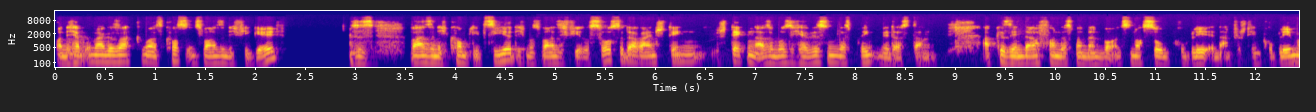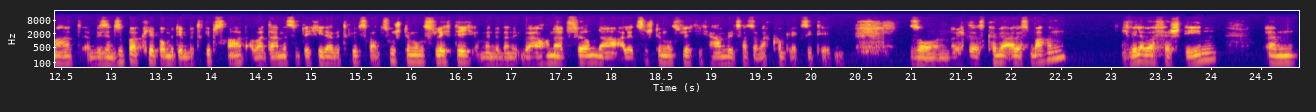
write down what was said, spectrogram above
Und ich habe immer gesagt, guck mal, es kostet uns wahnsinnig viel Geld. Es ist wahnsinnig kompliziert. Ich muss wahnsinnig viel Ressource da reinstecken. Also muss ich ja wissen, was bringt mir das dann? Abgesehen davon, dass man dann bei uns noch so Problem, in Anführungsstrichen Probleme hat. Wir sind super Clipper mit dem Betriebsrat, aber dann ist natürlich jeder Betriebsrat zustimmungspflichtig. Und wenn du dann über 100 Firmen da alle zustimmungspflichtig haben willst, hast du einfach Komplexitäten. So, und ich gesagt, das können wir alles machen. Ich will aber verstehen, ähm,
